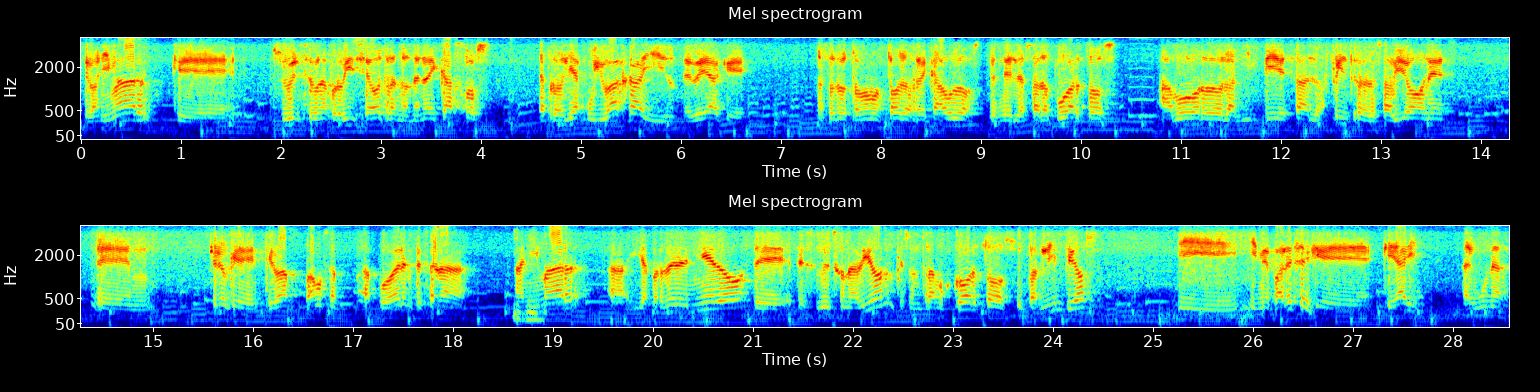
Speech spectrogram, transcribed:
se va a animar, que subirse de una provincia a otra en donde no hay casos, la probabilidad es muy baja y donde vea que nosotros tomamos todos los recaudos desde los aeropuertos, a bordo, las limpiezas, los filtros de los aviones. Eh, creo que, vamos a, poder empezar a animar y a perder el miedo de, de subirse a un avión, que son tramos cortos, súper limpios, y, me parece que, hay algunas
